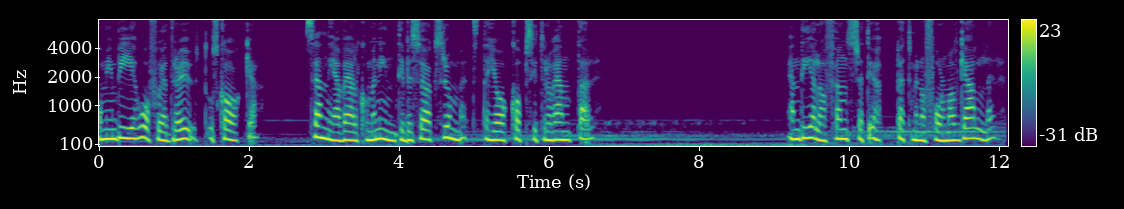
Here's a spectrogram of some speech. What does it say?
och min bh får jag dra ut och skaka Sen är jag välkommen in till besöksrummet där Jakob sitter och väntar. En del av fönstret är öppet med någon form av galler.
